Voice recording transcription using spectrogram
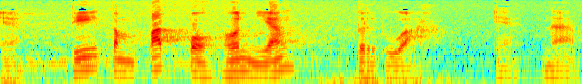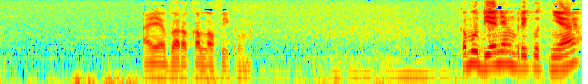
ya, di tempat pohon yang berbuah. Ya. Nah, ayat barakallahu fikum. Kemudian yang berikutnya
